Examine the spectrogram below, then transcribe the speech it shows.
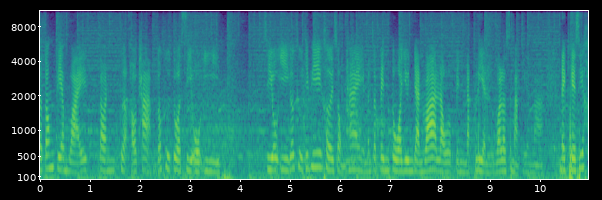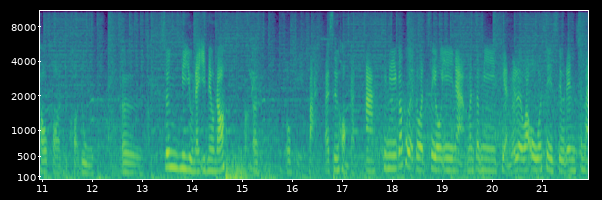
จะต้องเตรียมไว้ตอนเผื่อเขาถามก็คือตัว COE COE ก็คือที่พี่เคยส่งให้ มันจะเป็นตัวยืนยันว่าเราเป็นนักเรียนหรือว่าเราสมัครเรียนมา ในเคสที่เขาขอขอดูเออซึ่งมีอยู่ในอีเมลเนาะเออโอเคไปไปซื้อของกัน อะ ทีนี้ก็คือตัว COE เนี่ย มันจะมีเขียนไว้เลยว่า overseas student ใช่ไหม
